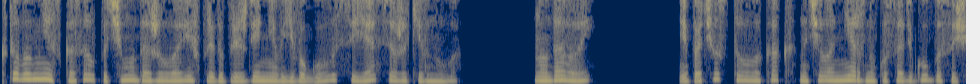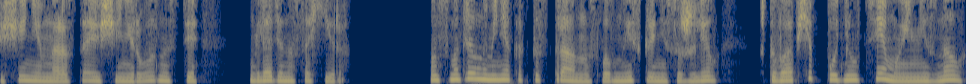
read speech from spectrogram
Кто бы мне сказал, почему, даже уловив предупреждение в его голосе, я все же кивнула. «Ну, давай». И почувствовала, как начала нервно кусать губы с ощущением нарастающей нервозности глядя на Сахира. Он смотрел на меня как-то странно, словно искренне сожалел, что вообще поднял тему и не знал,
